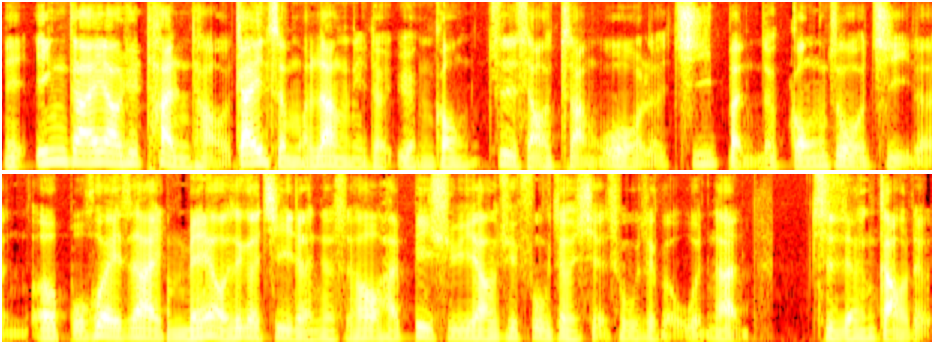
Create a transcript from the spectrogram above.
你应该要去探讨该怎么让你的员工至少掌握了基本的工作技能，而不会在没有这个技能的时候，还必须要去负责写出这个文案，只能搞的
